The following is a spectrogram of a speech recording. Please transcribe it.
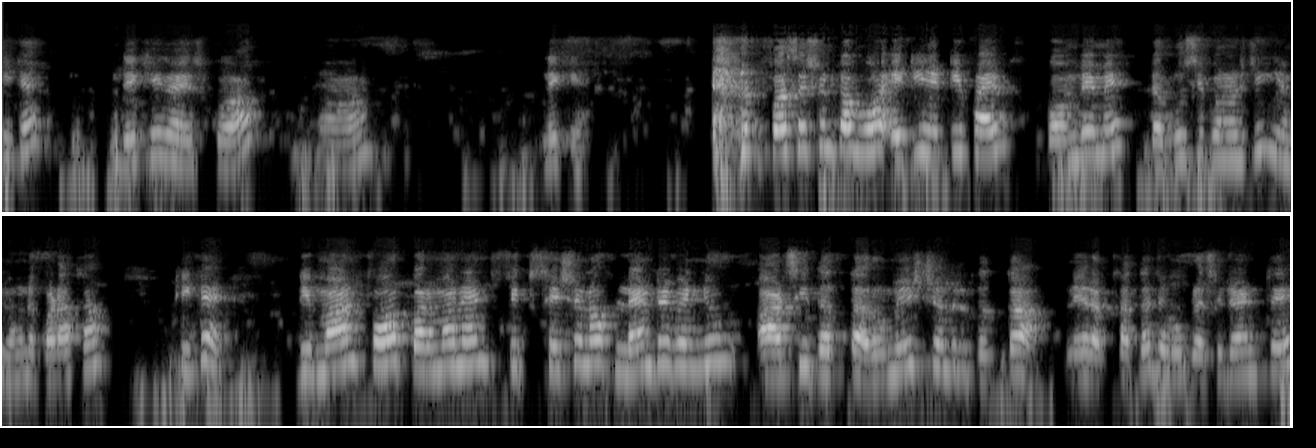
ठीक है? देखिएगा इसको आप। देखिए। फ़र्स्ट सेशन कब हुआ? 1885 बॉम्बे में डब्ल्यू सी बनर्जी हम लोगों ने पढ़ा था। ठीक है? Demand for permanent fixation of land revenue RC Dutta, Romesh Chandra Dutta ने रखा था जब वो प्रेसिडेंट थे।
